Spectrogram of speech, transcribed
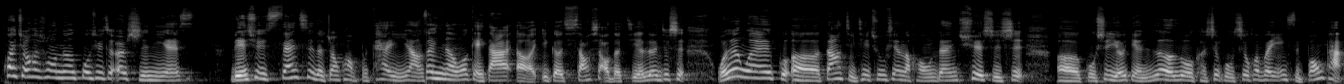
换句话说呢，过去这二十年连续三次的状况不太一样，所以呢，我给大家呃一个小小的结论，就是我认为呃当景气出现了红灯，确实是呃股市有点热络，可是股市会不会因此崩盘？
